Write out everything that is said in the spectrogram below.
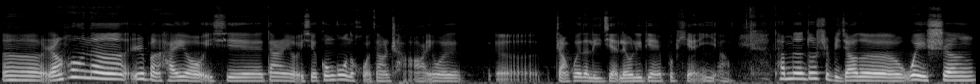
呃，然后呢，日本还有一些，当然有一些公共的火葬场啊，因为呃掌柜的理解，琉璃殿也不便宜啊，他们呢都是比较的卫生。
